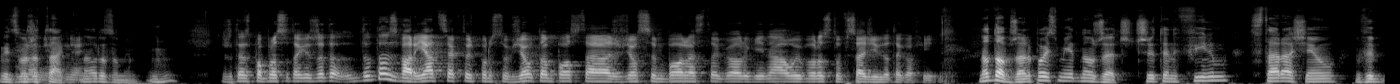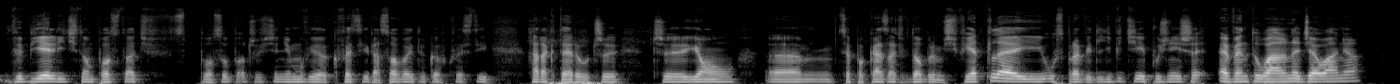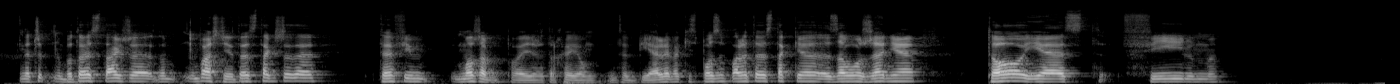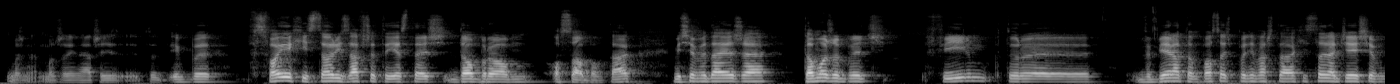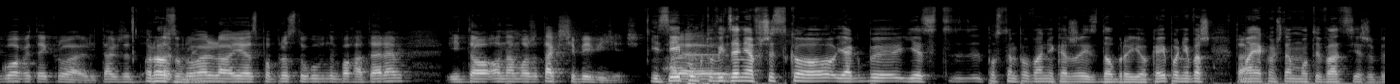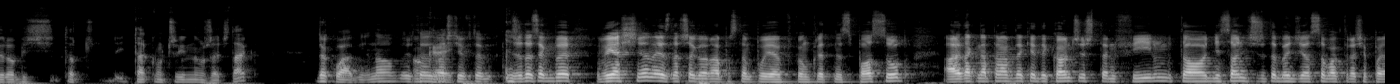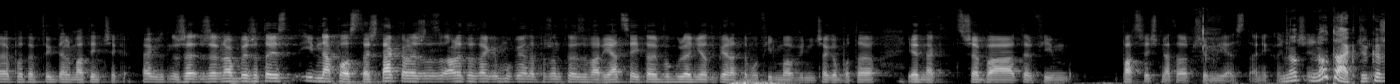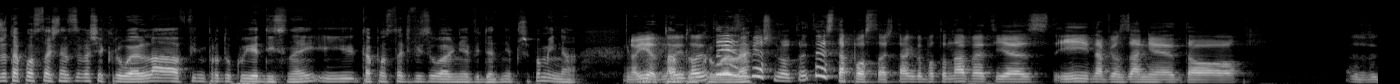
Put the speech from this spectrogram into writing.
Więc no może nie, tak, nie, no rozumiem. Mhm. Że to jest po prostu takie, że to, to, to jest wariacja, ktoś po prostu wziął tą postać, wziął symbole z tego oryginału i po prostu wsadził do tego filmu. No dobrze, ale powiedz mi jedną rzecz. Czy ten film stara się wy, wybielić tą postać w sposób, oczywiście nie mówię o kwestii rasowej, tylko w kwestii charakteru, czy, czy ją um, chce pokazać w dobrym świetle i usprawiedliwić jej późniejsze ewentualne działania? Znaczy, bo to jest tak, że no właśnie, to jest tak, że ten film można by powiedzieć, że trochę ją wybiele w jakiś sposób, ale to jest takie założenie, to jest film. Może, może inaczej. To jakby w swojej historii zawsze ty jesteś dobrą osobą, tak? Mi się wydaje, że to może być film, który wybiera tą postać, ponieważ ta historia dzieje się w głowie tej Cruelli, tak? Że ta Cruella jest po prostu głównym bohaterem i to ona może tak siebie widzieć. I z jej ale... punktu widzenia wszystko jakby jest, postępowanie każde jest dobre i ok, ponieważ tak. ma jakąś tam motywację, żeby robić to taką czy inną rzecz, tak? Dokładnie, no to okay. jest właśnie w tym, że to jest jakby wyjaśnione jest, dlaczego ona postępuje w konkretny sposób, ale tak naprawdę, kiedy kończysz ten film, to nie sądzisz, że to będzie osoba, która się pojawia potem w tych Dalmatyńczykach, tak? Że, że, jakby, że to jest inna postać, tak? Ale, że, ale to tak jak mówiłem na początku, to jest wariacja i to w ogóle nie odbiera temu filmowi niczego, bo to jednak trzeba ten film patrzeć na to, czym jest, a nie koniecznie. No, no tak, tylko że ta postać nazywa się Cruella, a film produkuje Disney i ta postać wizualnie ewidentnie przypomina no jest, no, no, to jest, wiesz, no, to, to jest ta postać, tak, no bo to nawet jest i nawiązanie do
